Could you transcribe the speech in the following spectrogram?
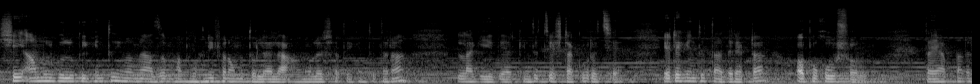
সেই আমলগুলোকে কিন্তু ইমামে আজম আবু হানিফা রহমতুল্লাহ আমলের সাথে কিন্তু তারা লাগিয়ে দেওয়ার কিন্তু চেষ্টা করেছে। এটা কিন্তু তাদের একটা অপকৌশল। তাই আপনারা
